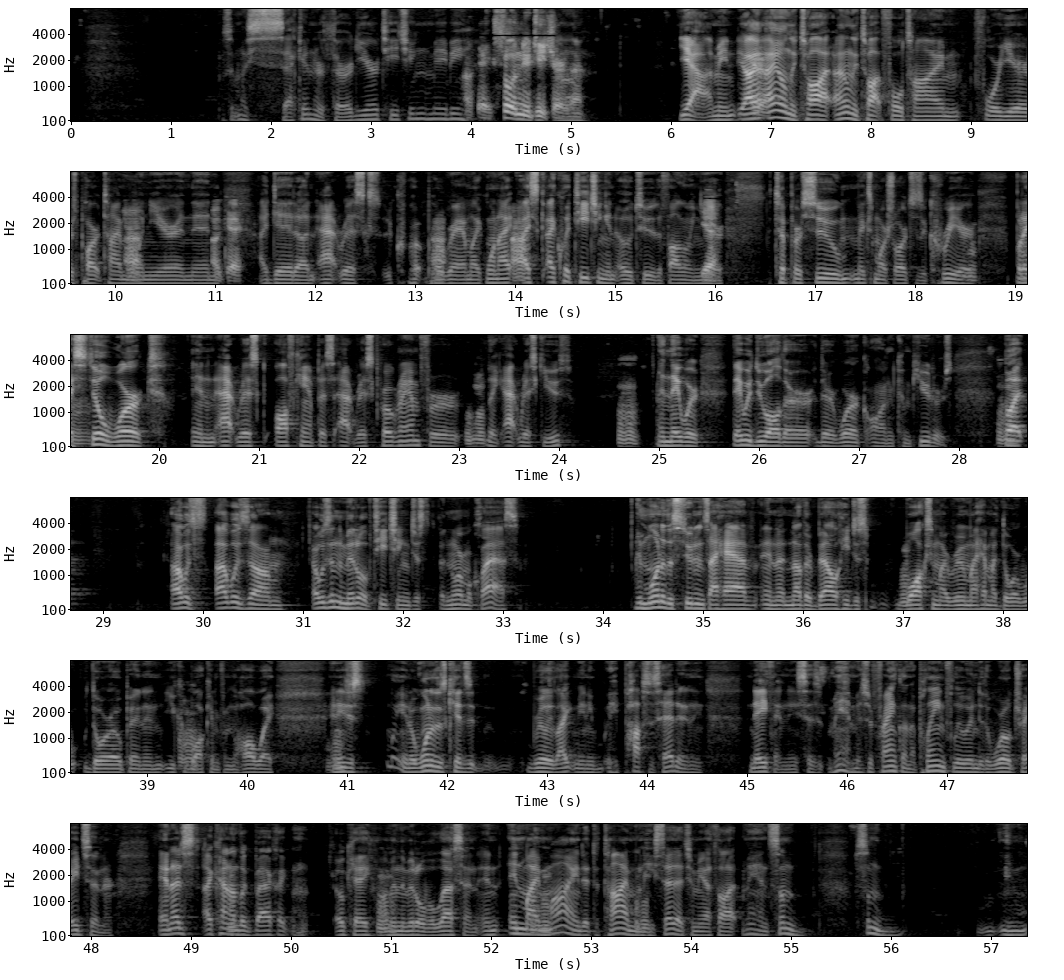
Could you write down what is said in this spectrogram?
Was it my second or third year teaching? Maybe. Okay, still a new teacher Um, then. Yeah, I mean, I, I only taught I only taught full time four years, part time one year, and then. Okay. I did an at risk program. Like when I I quit teaching in 02 the following Yeah. year to pursue mixed martial arts as a career, Mm-hmm. but I still worked in an at risk off campus at risk program for Mm-hmm. like at risk youth, and they were they would do all their their work on computers, Mm-hmm. but I was I was um I was in the middle of teaching just a normal class. And one of the students I have in another bell, he just walks in my room. I have my door door open, and you can walk in from the hallway. And he just, you know, one of those kids that really liked me, and he, he pops his head in, and Nathan, and he says, "Man, Mr. Franklin, a plane flew into the World Trade Center." And I just, I kind of mm-hmm. look back like, "Mm, okay, I'm mm-hmm. in the middle of a lesson. And in my mm-hmm. mind at the time when he said that to me, I thought, man, some, some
